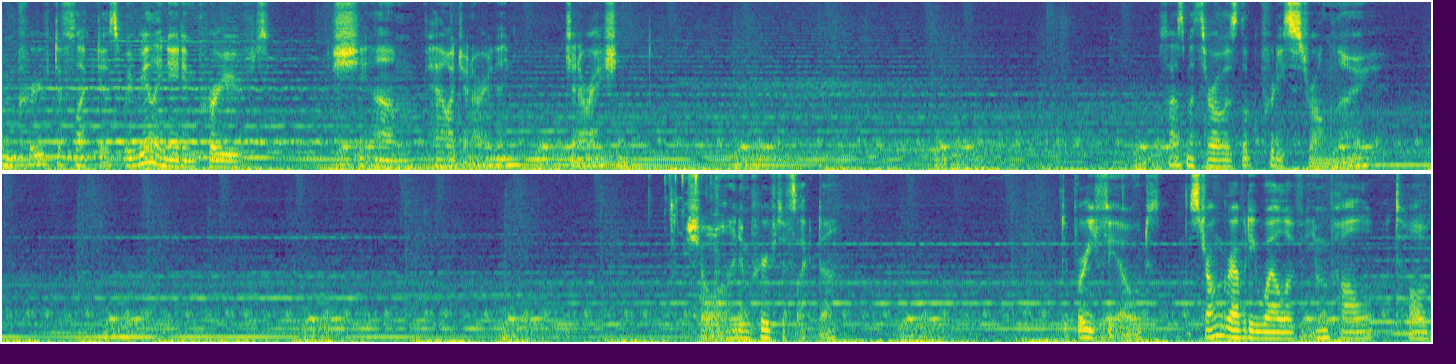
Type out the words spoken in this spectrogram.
Improved deflectors. We really need improved um, power generating generation. Plasma throwers look pretty strong though. Sure, an improved deflector. Debris field. The strong gravity well of Impal Tov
